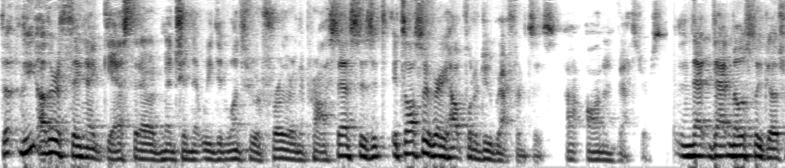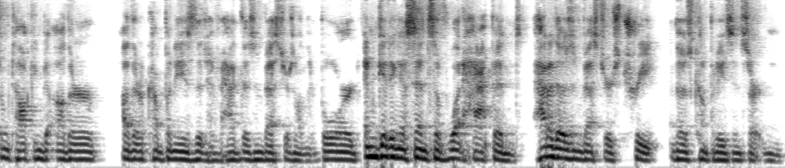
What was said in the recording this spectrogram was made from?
the, the other thing, I guess, that I would mention that we did once we were further in the process is it's, it's also very helpful to do references uh, on investors. And that, that mostly goes from talking to other other companies that have had those investors on their board and getting a sense of what happened. How did those investors treat those companies in certain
